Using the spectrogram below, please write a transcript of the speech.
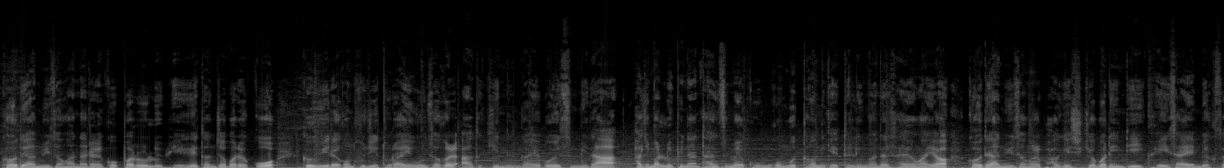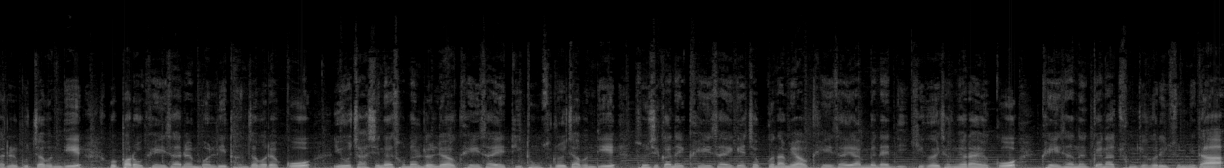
거대한 위성 하나를 곧바로 루피에게 던져버렸고 그 위력은 후지토라의 운석을 아득히 능가해 보였습니다. 하지만 루피는 단숨에 곰고무 던 게틀링건을 사용하여 거대한 위성을 파괴시켜버린 뒤 퀘이사의 멱살을 붙잡은 뒤 곧바로 퀘이사를 멀리 던져버렸고 이후 자신의 손을 늘려 퀘이사의 뒤통수를 잡은 뒤 순식간에 퀘이사에게 접근하며 퀘이사의 앞면에 니킥을 장렬하였고 퀘이사는 꽤나 충격을 입습니다.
